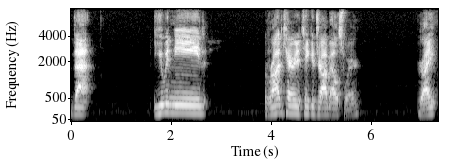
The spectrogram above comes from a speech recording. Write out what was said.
that you would need Rod Carey to take a job elsewhere, right?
